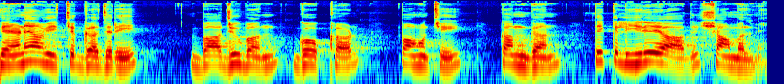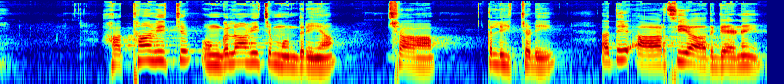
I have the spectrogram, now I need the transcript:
ਗਹਿਣਿਆਂ ਵਿੱਚ ਗਜਰੇ ਬਾਜੂਬੰਦ, ਗੋਖੜ, ਪਹੁੰਚੀ, ਕੰਗਣ ਤੇ ਕਲੀਰੇ ਆਦਿ ਸ਼ਾਮਲ ਨੇ। ਹੱਥਾਂ ਵਿੱਚ, ਉਂਗਲਾਂ ਵਿੱਚ ਮੁੰਦਰੀਆਂ, ਛਾਪ, ਕਲੀਚੜੀ ਅਤੇ ਆਰਸੀ ਆਦਿ ਗਹਿਣੇ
